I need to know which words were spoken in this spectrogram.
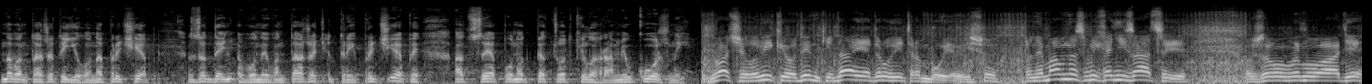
навантажити його на причеп. За день вони вантажать три причепи, а це понад 500 кілограмів кожний. Два чоловіки, один кидає, другий трамбує. І що? Нема в нас механізації в Зоовилуаді,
